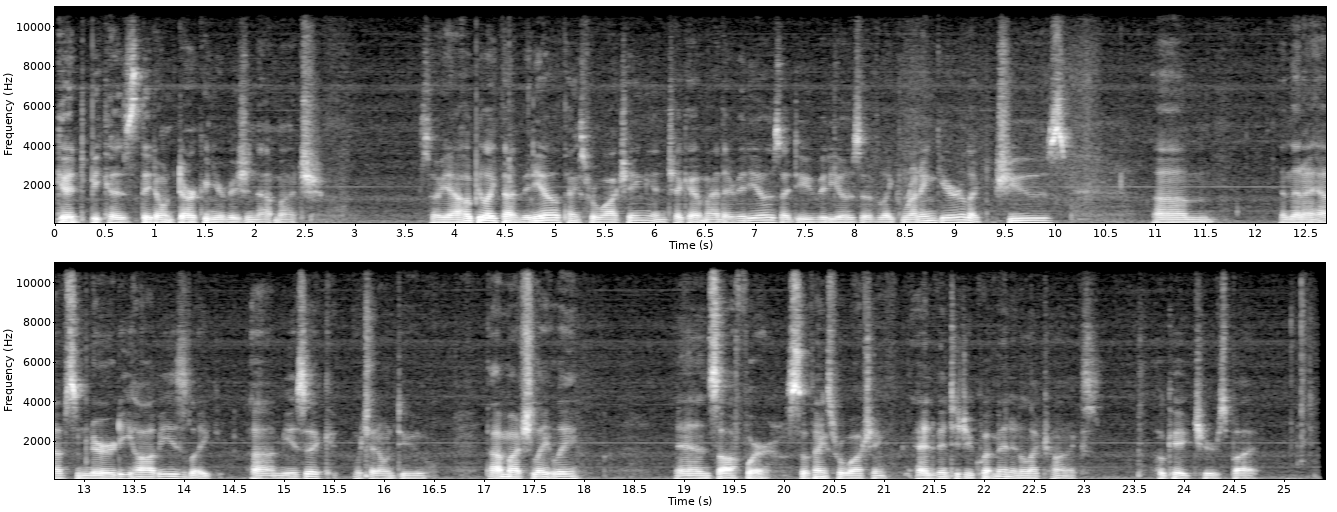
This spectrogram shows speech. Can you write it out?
good because they don't darken your vision that much. So yeah, I hope you like that video. Thanks for watching and check out my other videos. I do videos of like running gear, like shoes. Um, and then I have some nerdy hobbies like uh, music, which I don't do that much lately, and software. So thanks for watching. And vintage equipment and electronics. Okay, cheers, bye.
